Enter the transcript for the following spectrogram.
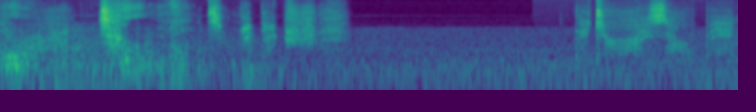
You are too late, Rebecca. The door's open.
